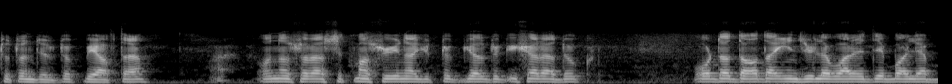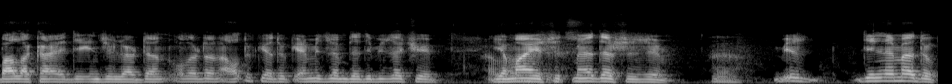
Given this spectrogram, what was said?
tutun dizdik bir hafta. Vay. Ondan sonra sıtma suyuna gittik, geldik, iş aradık. Orada dağda incirle var idi, böyle balaka idi incirlerden. Onlardan aldık yedik. Emicim dedi bize ki, yemeği sıtma eder sizin. He. Biz dinlemedik.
